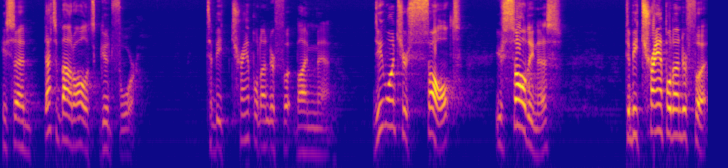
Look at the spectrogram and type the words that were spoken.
He said, That's about all it's good for to be trampled underfoot by men. Do you want your salt, your saltiness, to be trampled underfoot?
